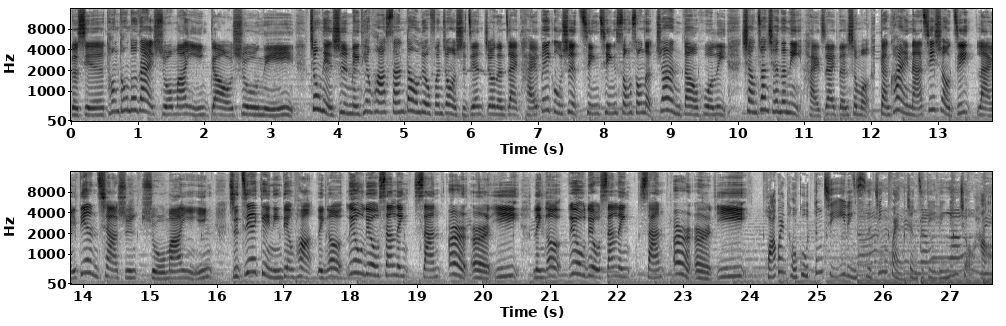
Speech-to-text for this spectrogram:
这些通通都在索马影音告诉你。重点是每天花三到六分钟的时间，就能在台北股市轻轻松松的赚到获利。想赚钱的你还在等什么？赶快拿起手机来电洽询索马影音，直接给您电话零二六六三零三二二一零二六六三零三二二一。华冠投顾登记一零四经管证字第零零九号。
